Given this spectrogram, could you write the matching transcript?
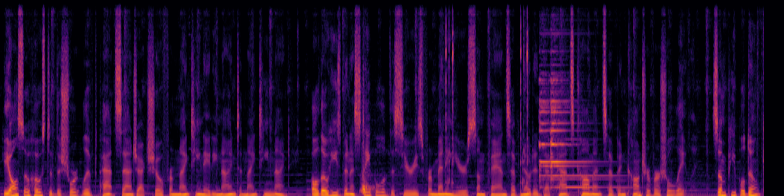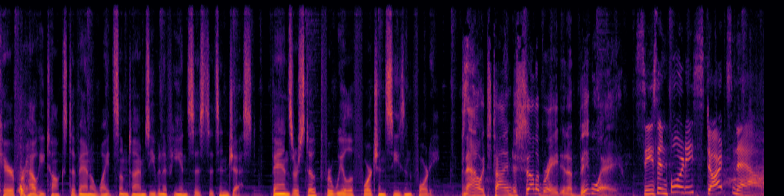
He also hosted the short lived Pat Sajak Show from 1989 to 1990. Although he's been a staple of the series for many years, some fans have noted that Pat's comments have been controversial lately. Some people don't care for how he talks to Vanna White sometimes even if he insists it's in jest. Fans are stoked for Wheel of Fortune Season 40. Now it's time to celebrate in a big way. Season 40 starts now.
